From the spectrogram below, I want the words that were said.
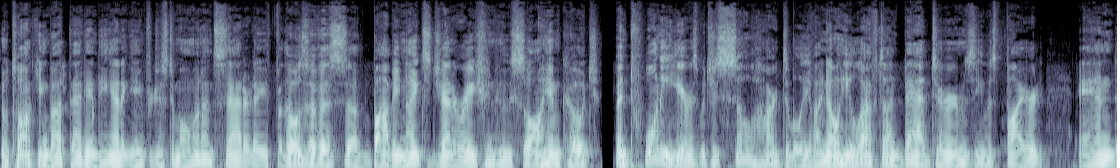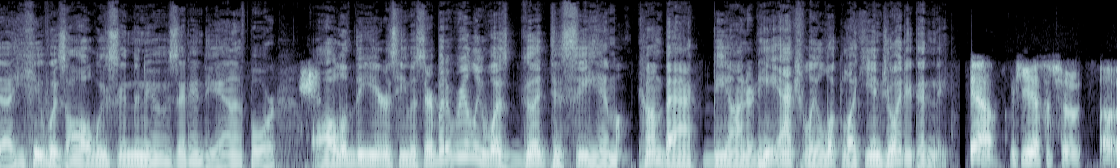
Well, talking about that Indiana game for just a moment on Saturday, for those of us of Bobby Knight's generation who saw him coach, been 20 years, which is so hard to believe. I know he left on bad terms. He was fired, and uh, he was always in the news at Indiana for all of the years he was there. But it really was good to see him come back, be honored. And he actually looked like he enjoyed it, didn't he? Yeah, he has such a, a,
